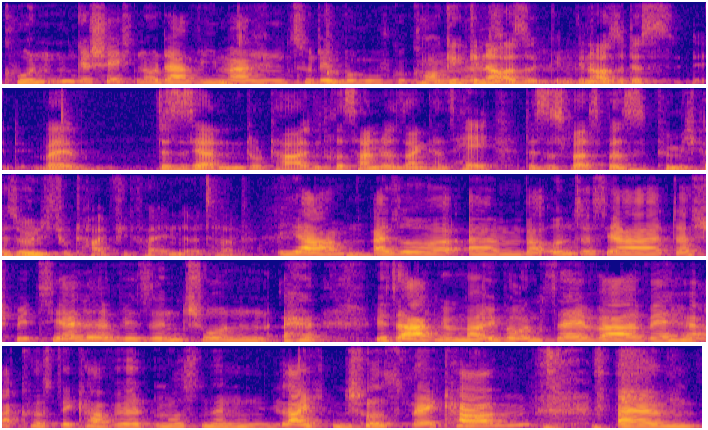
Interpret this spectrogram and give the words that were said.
Kundengeschichten oder wie hm. man zu dem Beruf gekommen ist? Genau, also genau, also das, weil das ist ja total interessant, wenn du sagen kannst, hey, das ist was, was für mich persönlich total viel verändert hat. Ja, mhm. also ähm, bei uns ist ja das Spezielle, wir sind schon, wir sagen immer über uns selber, wer Hörakustiker wird, muss einen leichten Schuss weg haben. ähm,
